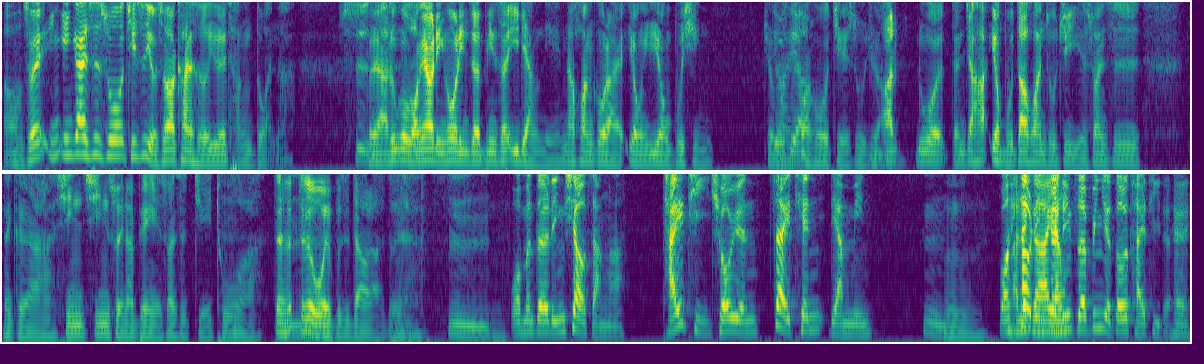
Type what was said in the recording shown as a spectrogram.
哦嗯，所以应应该是说，其实有时候要看合约长短啊。是，对啊，如果王耀林或林哲斌剩一两年，那换过来用一用不行，就买断或结束就嗯啊。如果人家用不到换出去，也算是那个啊，薪薪水那边也算是解脱啊。这这个我也不知道啦，对啊。嗯，我们的林校长啊，台体球员再添两名，嗯，嗯，王耀林跟啊那个啊杨林哲斌也都是台体的，嘿，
